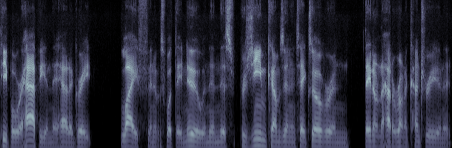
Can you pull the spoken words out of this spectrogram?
people were happy and they had a great life and it was what they knew. And then this regime comes in and takes over and they don't know how to run a country and it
